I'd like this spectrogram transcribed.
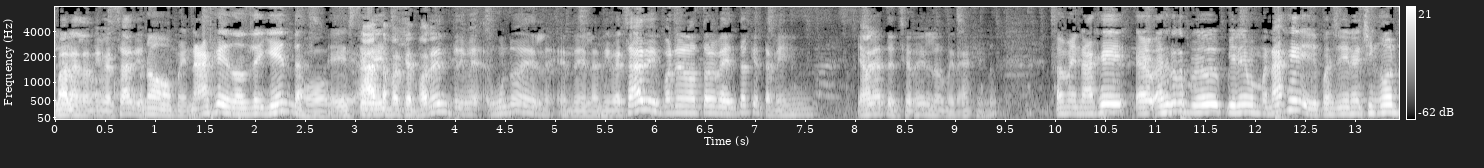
Para el aniversario. No, homenaje de dos leyendas. Ok. Este, ah, porque ponen primer- uno en, en el aniversario y ponen otro evento que también llama la atención en el homenaje, ¿no? homenaje. eh, primero viene el homenaje y después viene el chingón,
